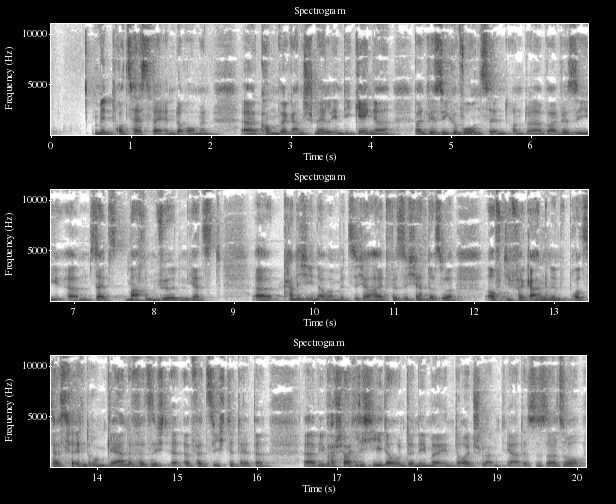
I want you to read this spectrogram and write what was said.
mit Prozessveränderungen äh, kommen wir ganz schnell in die Gänge, weil wir sie gewohnt sind und äh, weil wir sie ähm, selbst machen würden. Jetzt äh, kann ich Ihnen aber mit Sicherheit versichern, dass wir auf die vergangenen Prozessveränderungen gerne versicht, äh, verzichtet hätte, äh, wie wahrscheinlich jeder Unternehmer in Deutschland. Ja, das ist also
